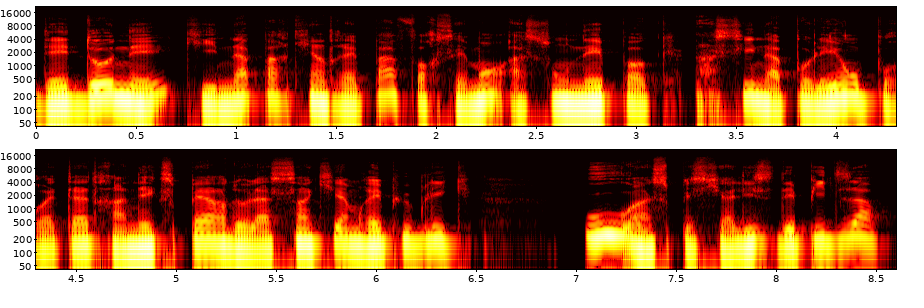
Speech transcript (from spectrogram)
des données qui n'appartiendraient pas forcément à son époque. Ainsi, Napoléon pourrait être un expert de la Ve République ou un spécialiste des pizzas.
